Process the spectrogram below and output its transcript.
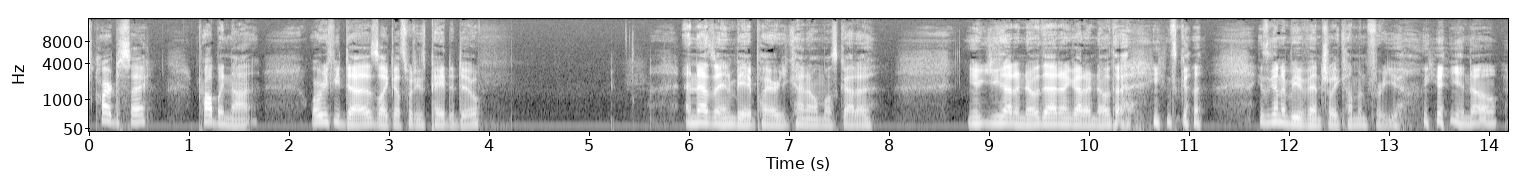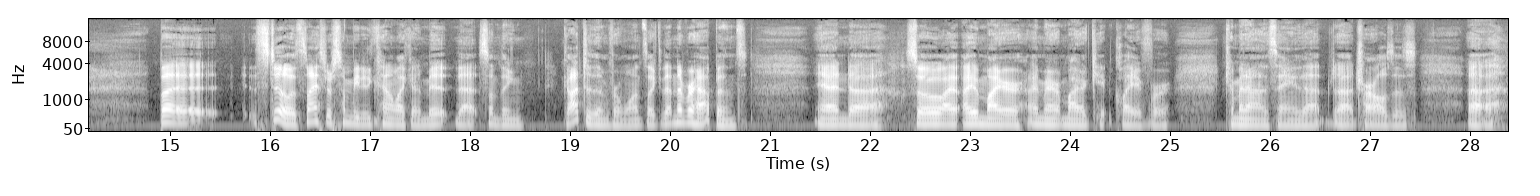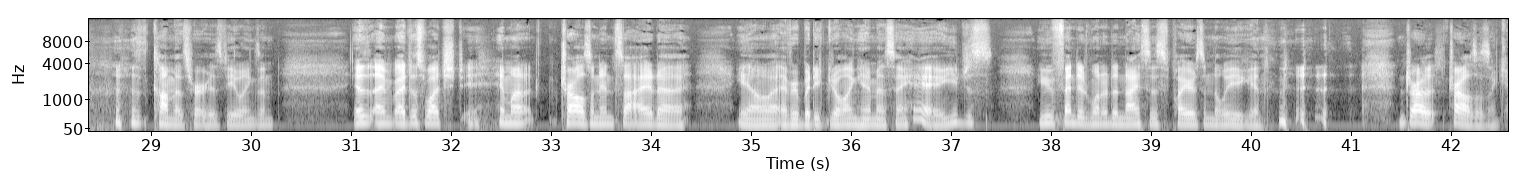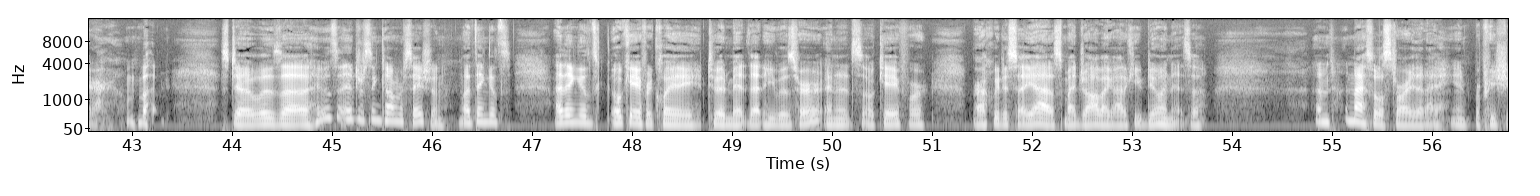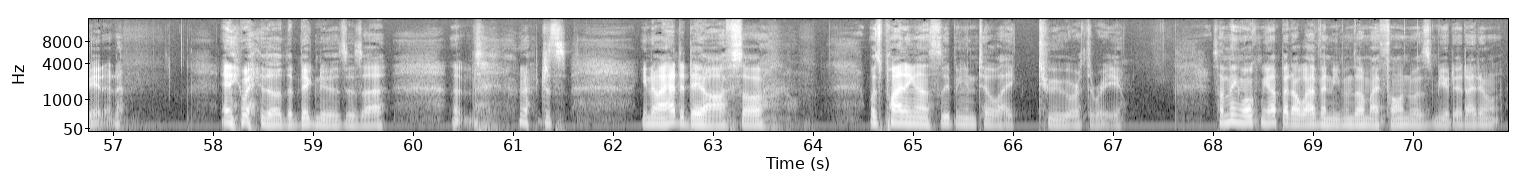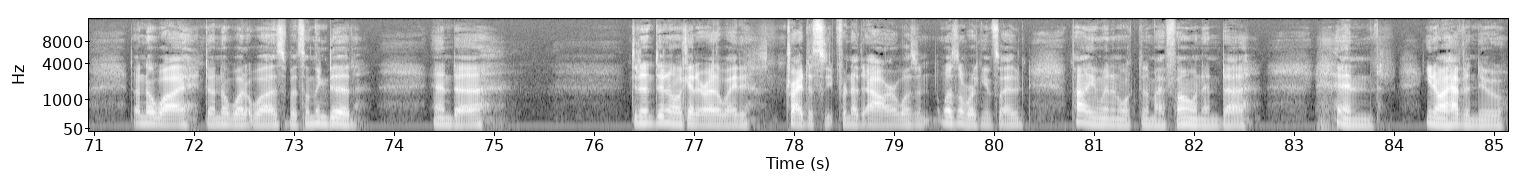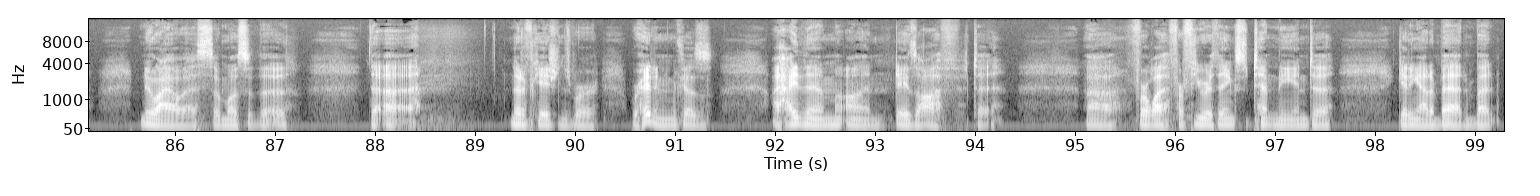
Hard to say. Probably not. Or if he does, like that's what he's paid to do. And as an NBA player, you kind of almost gotta you you gotta know that, and I gotta know that he's gonna he's gonna be eventually coming for you, you know. But still, it's nice for somebody to kind of like admit that something got to them for once. Like that never happens. And uh, so I, I, admire I admire Klay for coming out and saying that uh, Charles's uh, comments hurt his feelings, and was, I, I, just watched him on Charles on Inside. Uh, you know, everybody grilling him and saying, "Hey, you just you offended one of the nicest players in the league," and Charles, Charles doesn't care, but still, it was uh, it was an interesting conversation. I think it's I think it's okay for Klay to admit that he was hurt, and it's okay for Barkley to say, "Yeah, it's my job. I got to keep doing it." So, a, a nice little story that I appreciated. Anyway, though, the big news is uh, just you know, I had the day off, so was planning on sleeping until like two or three. Something woke me up at eleven, even though my phone was muted. I don't don't know why, don't know what it was, but something did, and uh, didn't didn't look at it right away. Tried to sleep for another hour, wasn't wasn't working, so I finally went and looked at my phone, and uh, and you know I have a new new iOS, so most of the the uh, notifications were were hidden because I hide them on days off to uh, for for fewer things to tempt me into getting out of bed. But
